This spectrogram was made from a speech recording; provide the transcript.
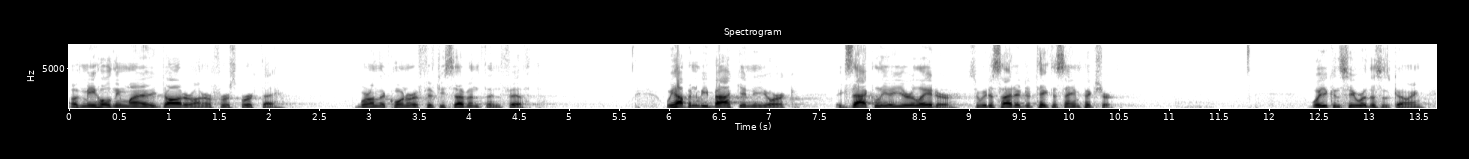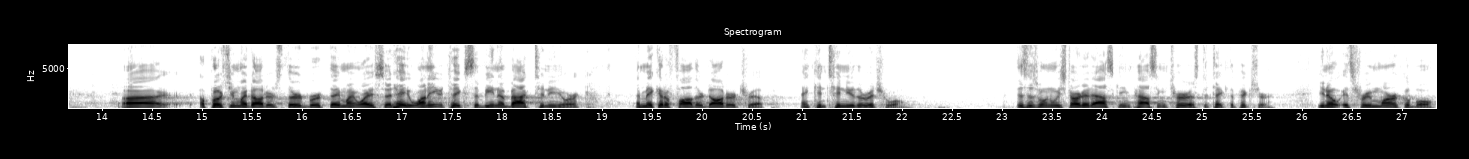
of me holding my daughter on her first birthday. We're on the corner of 57th and 5th. We happened to be back in New York exactly a year later, so we decided to take the same picture. Well, you can see where this is going. Uh, approaching my daughter's third birthday, my wife said, Hey, why don't you take Sabina back to New York and make it a father daughter trip and continue the ritual? This is when we started asking passing tourists to take the picture. You know, it's remarkable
